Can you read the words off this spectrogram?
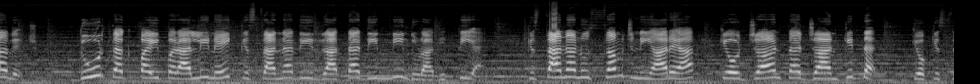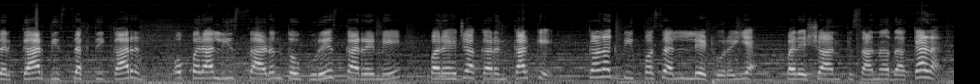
ਖੇਤਾਂ ਵਿੱਚ। ਦੂਰ ਤੱਕ ਪਈ ਪਰਾਲੀ ਨੇ ਕਿਸਾਨਾਂ ਦੀ ਰਾਤਾਂ ਦੀ ਨੀਂਦ ਉਡਾ ਦਿੱਤੀ ਹੈ। ਕਿਸਾਨਾਂ ਨੂੰ ਸਮਝ ਨਹੀਂ ਆ ਰਿਹਾ ਕਿ ਉਹ ਜਾਣ ਤਾਂ ਜਾਣ ਕਿੱਧਰ, ਕਿਉਂਕਿ ਸਰਕਾਰ ਦੀ ਸਖਤੀ ਕਾਰਨ ਉਹ ਪਰਾਲੀ ਸਾੜਨ ਤੋਂ ਗੁਰੇਜ਼ ਕਰ ਰਹੇ ਨੇ, ਪਰ ਇਹ ਕਰਨ ਕਰਕੇ ਕਣਕ ਦੀ ਫਸਲ ਲੇਟ ਹੋ ਰਹੀ ਹੈ। ਪਰੇਸ਼ਾਨ ਕਿਸਾਨਾਂ ਦਾ ਕਹਿਣਾ ਹੈ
